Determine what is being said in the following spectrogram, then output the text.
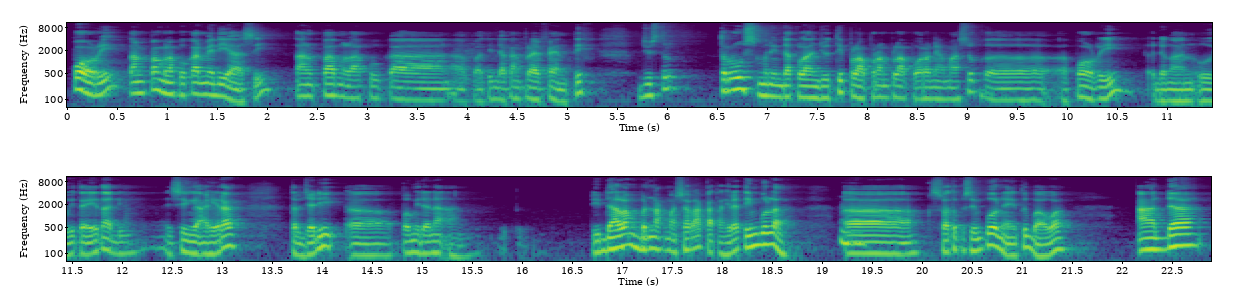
Polri tanpa melakukan mediasi, tanpa melakukan apa tindakan preventif, justru terus menindaklanjuti pelaporan-pelaporan yang masuk ke eh, Polri dengan UU ITE tadi, sehingga akhirnya terjadi eh, pemidanaan. gitu. Di dalam benak masyarakat akhirnya timbullah eh, suatu kesimpulannya itu bahwa ada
